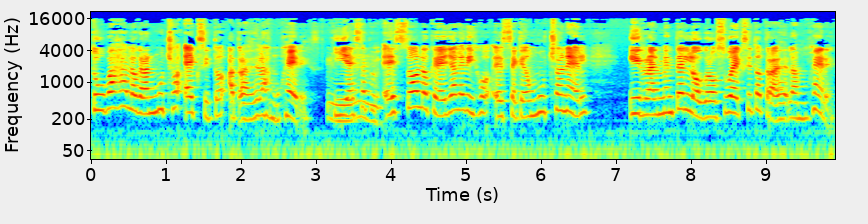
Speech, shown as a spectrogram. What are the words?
tú vas a lograr mucho éxito a través de las mujeres. Y ese, Mm. eso lo que ella le dijo eh, se quedó mucho en él y realmente logró su éxito a través de las mujeres.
